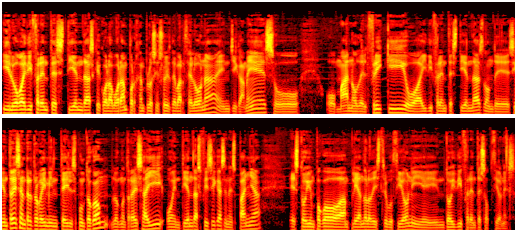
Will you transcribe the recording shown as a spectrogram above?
y luego hay diferentes tiendas que colaboran, por ejemplo, si sois de Barcelona, en Gigamés o, o Mano del Friki, o hay diferentes tiendas donde, si entráis en retrogamingtales.com, lo encontraréis ahí, o en tiendas físicas en España, estoy un poco ampliando la distribución y doy diferentes opciones.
